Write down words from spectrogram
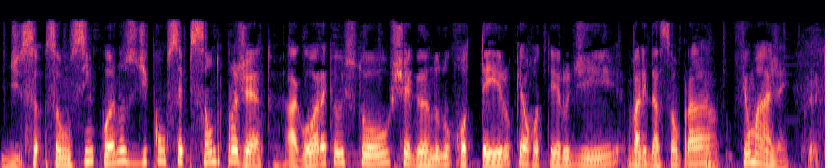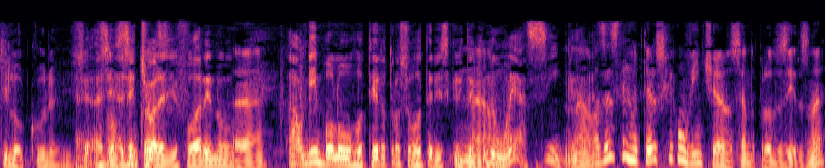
De, são cinco anos de concepção do projeto. Agora que eu estou chegando no roteiro, que é o roteiro de validação para filmagem. Que loucura. É, a, a gente olha de fora e não... É. alguém bolou o roteiro, trouxe o roteiro escrito não. aqui. Não é assim, cara. Não, às vezes tem roteiros que ficam 20 anos sendo produzidos, né?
